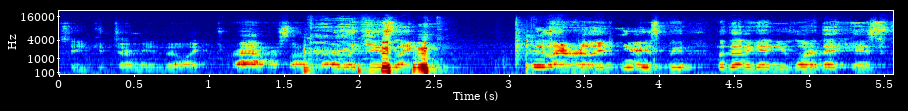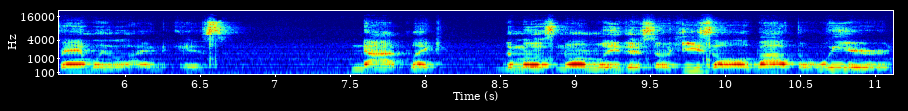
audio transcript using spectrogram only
so you could turn me into like a giraffe or something, right? Like, he was like, he was like really curious. But, but then again, you learn that his family line is not like the most normal either. So he's all about the weird.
